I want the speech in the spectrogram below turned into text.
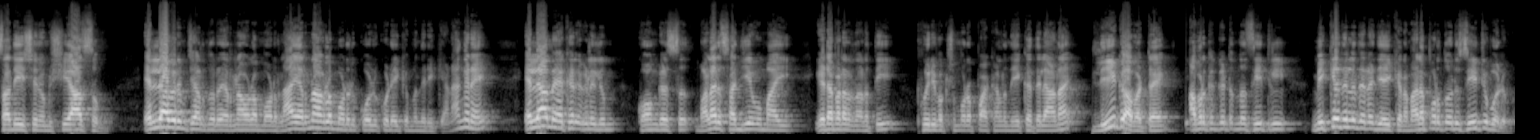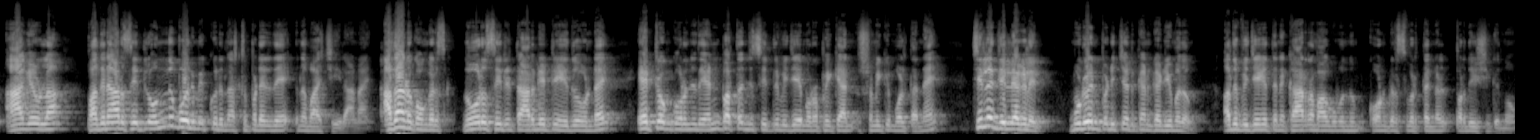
സതീശനും ഷിയാസും എല്ലാവരും ചേർന്നൊരു എറണാകുളം മോഡൽ ആ എറണാകുളം മോഡൽ കോഴിക്കോടേക്ക് വന്നിരിക്കുകയാണ്. അങ്ങനെ എല്ലാ മേഖലകളിലും കോൺഗ്രസ് വളരെ സജീവമായി ഇടപെടൽ നടത്തി ഭൂരിപക്ഷം ഉറപ്പാക്കാനുള്ള നീക്കത്തിലാണ്. ലീഗ് ആവട്ടെ അവർക്ക് കിട്ടുന്ന സീറ്റിൽ മിക്കതിലും തന്നെ ജയിക്കണം. മലപ്പുറത്ത് ഒരു സീറ്റ് പോലും ആകെയുള്ള പതിനാറ് സീറ്റിൽ ഒന്നും പോലും ഇക്കുറി നഷ്ടപ്പെടരുത് എന്ന വാശിയിലാണ്. അതാണ് കോൺഗ്രസ് നൂറ് സീറ്റ് ടാർഗറ്റ് ചെയ്തുകൊണ്ട് ഏറ്റവും കുറഞ്ഞത് എൺപത്തഞ്ച് സീറ്റിൽ വിജയം ഉറപ്പിക്കാൻ ശ്രമിക്കുമ്പോൾ തന്നെ ചില ജില്ലകളിൽ മുഴുവൻ പിടിച്ചെടുക്കാൻ കഴിയുമെന്നും അത് വിജയത്തിന് കാരണമാകുമെന്നും കോൺഗ്രസ് വൃത്തങ്ങൾ പ്രതീക്ഷിക്കുന്നു.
